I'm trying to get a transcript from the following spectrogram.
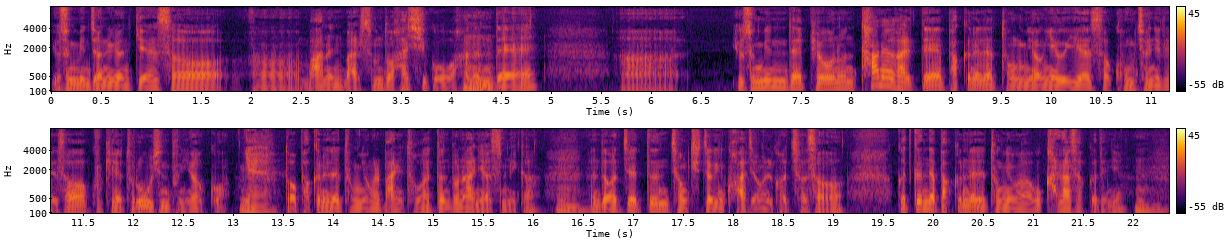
유승민 전 의원께서 어 많은 말씀도 하시고 하는데 음. 어, 유승민 대표는 탄핵할 때 박근혜 대통령에 의해서 공천이 돼서 국회에 들어오신 분이었고 예. 또 박근혜 대통령을 많이 도왔던 분은 아니었습니까? 음. 그런데 어쨌든 정치적인 과정을 거쳐서 끝끝내 박근혜 대통령하고 갈라섰거든요. 음.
